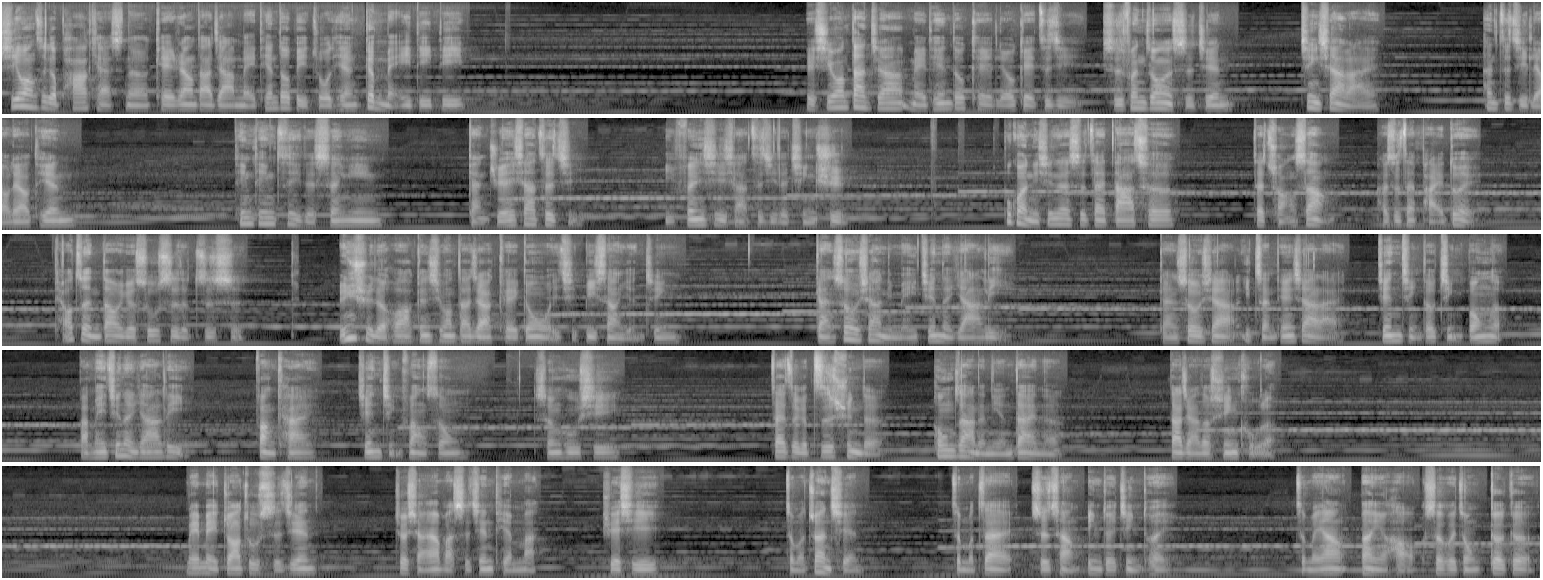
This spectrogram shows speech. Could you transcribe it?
希望这个 podcast 呢，可以让大家每天都比昨天更美一滴滴。也希望大家每天都可以留给自己十分钟的时间，静下来，和自己聊聊天，听听自己的声音，感觉一下自己，以分析一下自己的情绪。不管你现在是在搭车，在床上，还是在排队，调整到一个舒适的姿势。允许的话，更希望大家可以跟我一起闭上眼睛。感受一下你眉间的压力，感受一下一整天下来肩颈都紧绷了，把眉间的压力放开，肩颈放松，深呼吸。在这个资讯的轰炸的年代呢，大家都辛苦了，每每抓住时间，就想要把时间填满，学习。怎么赚钱？怎么在职场应对进退？怎么样扮演好社会中各个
